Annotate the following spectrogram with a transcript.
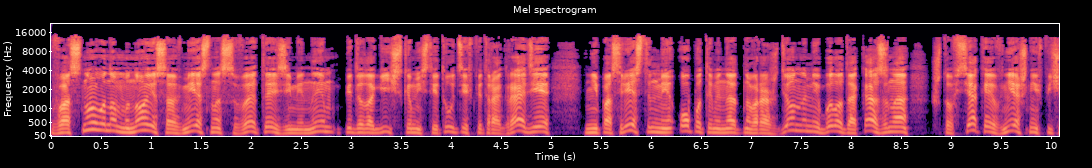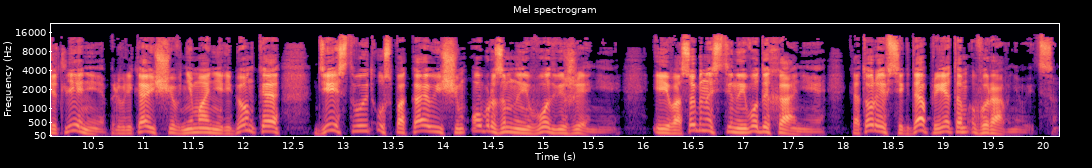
В основанном мною совместно с ВТ Зиминым педагогическом институте в Петрограде непосредственными опытами над новорожденными было доказано, что всякое внешнее впечатление, привлекающее внимание ребенка, действует успокаивающим образом на его движение, и в особенности на его дыхание, которое всегда при этом выравнивается.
